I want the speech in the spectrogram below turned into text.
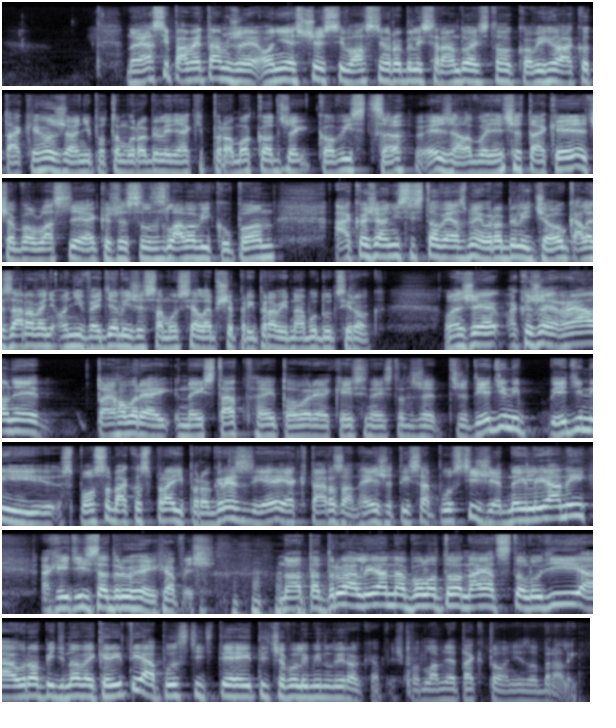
No ja si pamätám, že oni ešte si vlastne urobili srandu aj z toho Kovyho ako takého, že oni potom urobili nejaký promokód, že Kovis C, vieš, alebo niečo také, čo bol vlastne akože zľavový kupón. Akože oni si z toho viac urobili joke, ale zároveň oni vedeli, že sa musia lepšie pripraviť na budúci rok. Lenže akože reálne to aj hovorí aj Neistat, hej, to hovorí aj Casey Neistat, že, že jediný, jediný spôsob, ako spraviť progres je jak Tarzan, hej, že ty sa pustíš jednej liany a chytíš sa druhej, chápeš? No a tá druhá liana bolo to najať 100 ľudí a urobiť nové kryty a pustiť tie hejty, čo boli minulý rok, chápeš? Podľa mňa takto oni zobrali.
